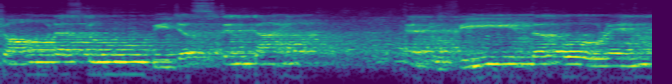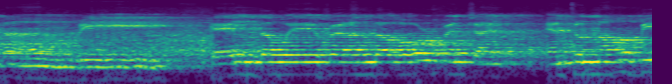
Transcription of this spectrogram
taught us to be just and kind and to feed the poor and hungry, help the wayfarer and the orphan child and to not be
